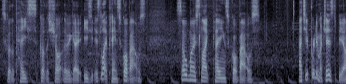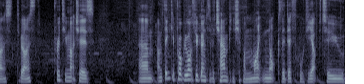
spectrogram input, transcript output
It's got the pace, got the shot. There we go. Easy. It's like playing squad battles. It's almost like playing squad battles. Actually, it pretty much is, to be honest. To be honest, pretty much is. Um, I'm thinking probably once we go into the championship, I might knock the difficulty up to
